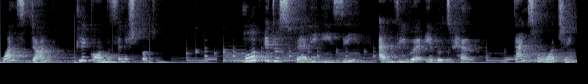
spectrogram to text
Once done, click on the Finish button. Hope it was fairly easy and we were able to help. Thanks for watching.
